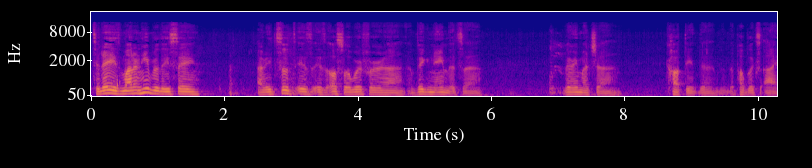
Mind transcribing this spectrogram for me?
Today's modern Hebrew, they say aritzut is, is also a word for uh, a big name that's uh, very much uh, caught the, the, the, public's eye.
